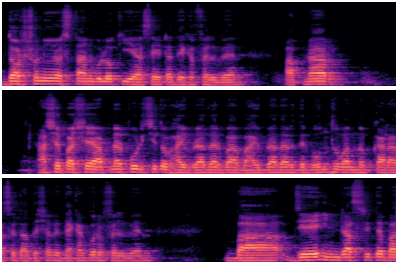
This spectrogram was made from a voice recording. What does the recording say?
দর্শনীয় স্থানগুলো কি আছে, এটা দেখে ফেলবেন। আপনার আশেপাশে আপনার পরিচিত ভাই ব্রাদার বা ভাই ব্রাদারদের বন্ধু বান্ধব কারা আছে তাদের সাথে দেখা করে ফেলবেন। বা যে ইন্ডাস্ট্রিতে বা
